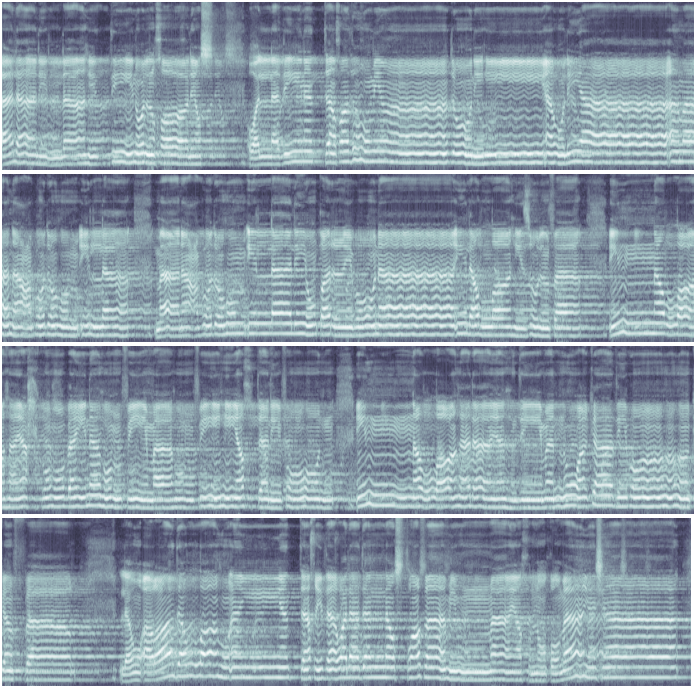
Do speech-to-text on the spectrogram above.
ألا لله الدين الخالص والذين اتخذوا من دونه أولياء ما نعبدهم إلا ما نعبدهم إلا ليقربونا إلى الله زلفى إن الله يحكم بينهم فيما هم فيه يختلفون. إن الله لا يهدي من هو كاذب كفار. لو أراد الله أن يتخذ ولدا لاصطفى مما يخلق ما يشاء.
